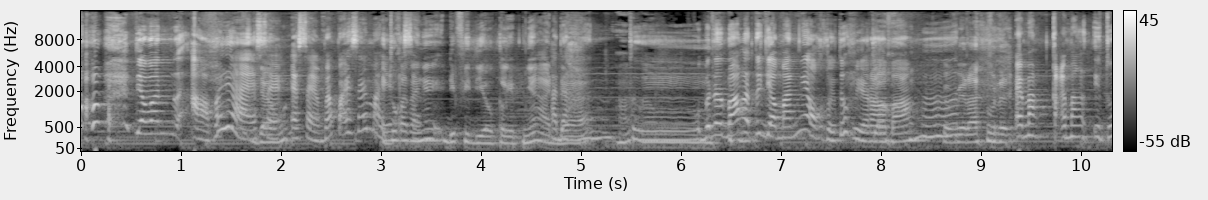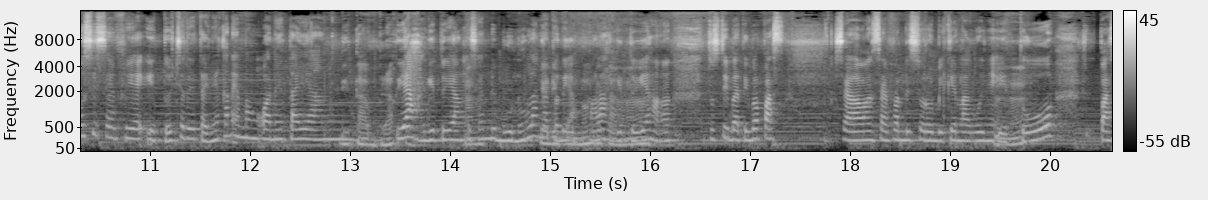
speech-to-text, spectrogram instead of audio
Zaman apa ya? S- Zaman- SMP apa SMA ya? itu katanya di video klipnya ada, ada hantu. Bener banget tuh zamannya waktu itu viral banget. Viral bener. Emang emang itu si Sevia itu ceritanya kan emang wanita yang Ditabrak. ya gitu yang istilahnya dibunuh lah Ya, atau dibunuh, diapalah kita- gitu ya. Terus tiba-tiba pas Sheila on Seven disuruh bikin lagunya itu, pas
